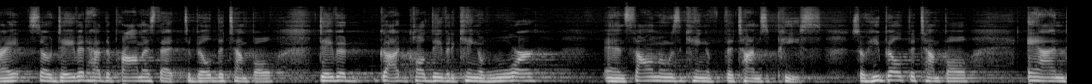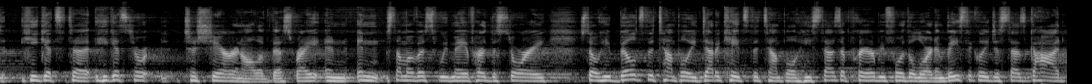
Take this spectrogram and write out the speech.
right? So David had the promise that to build the temple. David, God called David a king of war, and Solomon was a king of the times of peace. So he built the temple and he gets to he gets to to share in all of this right and and some of us we may have heard the story so he builds the temple he dedicates the temple he says a prayer before the lord and basically just says god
